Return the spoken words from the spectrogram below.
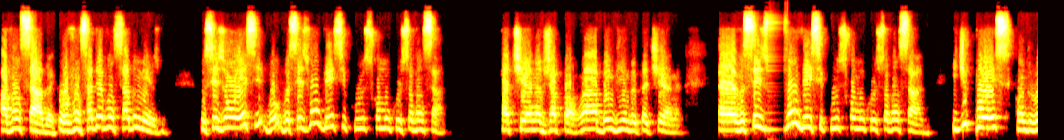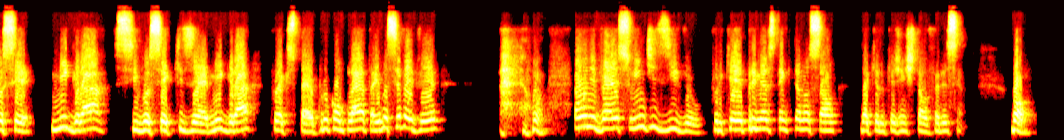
avançado. O avançado é avançado mesmo. Vocês vão, esse, vocês vão ver esse curso como um curso avançado. Tatiana do Japão. Ah, bem-vinda, Tatiana. É, vocês vão ver esse curso como um curso avançado. E depois, quando você migrar, se você quiser migrar para o Expert, para o completo, aí você vai ver é um universo indizível, porque primeiro você tem que ter noção daquilo que a gente está oferecendo. Bom,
